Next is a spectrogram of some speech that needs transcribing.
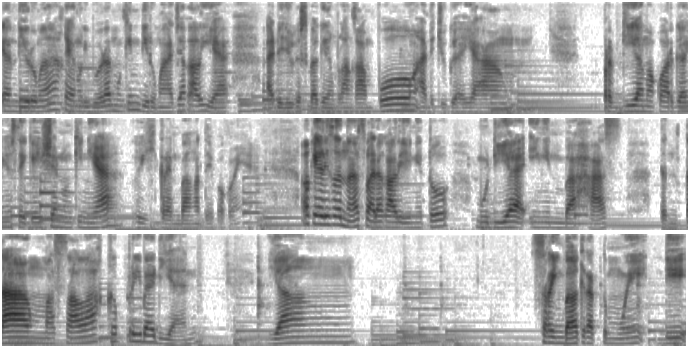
yang di rumah kayak yang liburan mungkin di rumah aja kali ya. Ada juga sebagian yang pulang kampung ada juga yang pergi sama keluarganya staycation mungkin ya wih keren banget deh pokoknya oke listeners pada kali ini tuh Mudia ingin bahas tentang masalah kepribadian yang sering banget kita temui di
